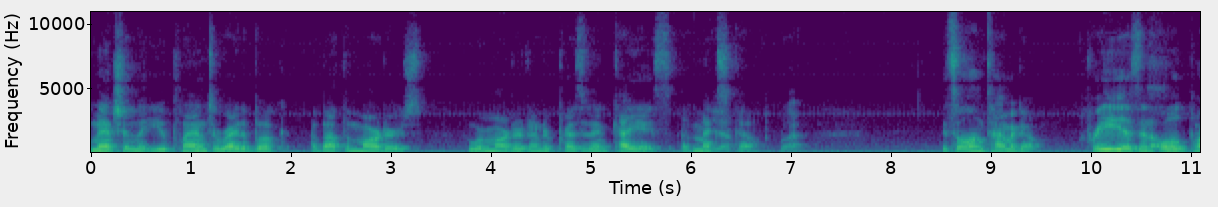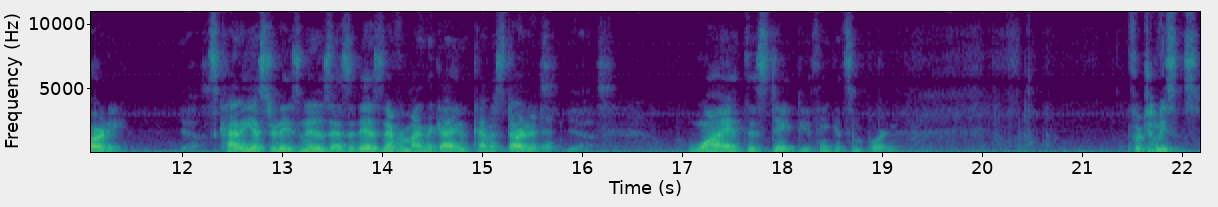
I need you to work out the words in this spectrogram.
You mentioned that you plan to write a book about the martyrs who were martyred under President Calles of Mexico. Right. It's a long time ago. PRI is an old party. Yes. It's kind of yesterday's news as it is, never mind the guy who kind of started it. Yes. Why at this date do you think it's important? For two reasons.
